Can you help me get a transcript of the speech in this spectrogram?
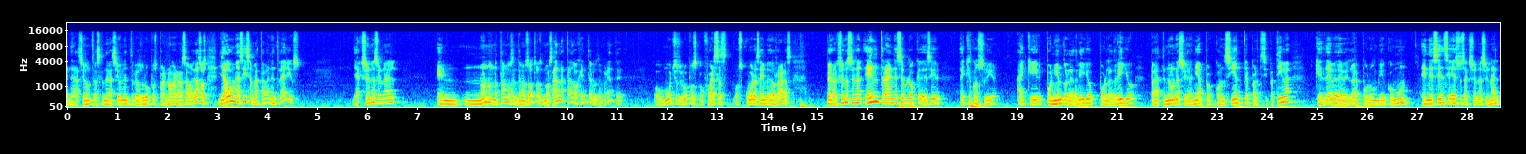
generación tras generación entre los grupos para no agarrarse a balazos. Y aún así se mataban entre ellos. Y Acción Nacional, en, no nos matamos entre nosotros, nos han matado gente los de enfrente. O muchos grupos o fuerzas oscuras ahí medio raras. Pero Acción Nacional entra en ese bloque de decir, hay que construir, hay que ir poniendo ladrillo por ladrillo para tener una ciudadanía consciente, participativa, que debe de velar por un bien común. En esencia eso es Acción Nacional.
